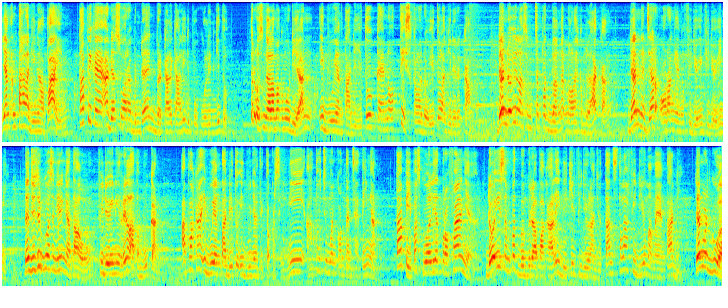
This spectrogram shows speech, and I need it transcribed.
yang entah lagi ngapain, tapi kayak ada suara benda yang berkali-kali dipukulin gitu. Terus nggak lama kemudian, ibu yang tadi itu kayak notice kalau doi itu lagi direkam. Dan doi langsung cepet banget noleh ke belakang dan ngejar orang yang ngevideoin video ini. Dan jujur gue sendiri nggak tahu video ini real atau bukan. Apakah ibu yang tadi itu ibunya tiktokers ini atau cuman konten settingan? Tapi pas gue lihat profilnya, Doi sempat beberapa kali bikin video lanjutan setelah video mama yang tadi. Dan menurut gue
